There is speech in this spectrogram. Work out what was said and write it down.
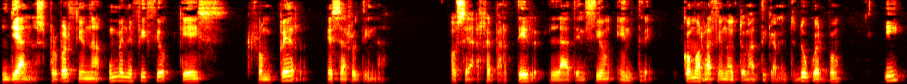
ya nos proporciona un beneficio que es romper esa rutina. O sea, repartir la atención entre cómo reacciona automáticamente tu cuerpo y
